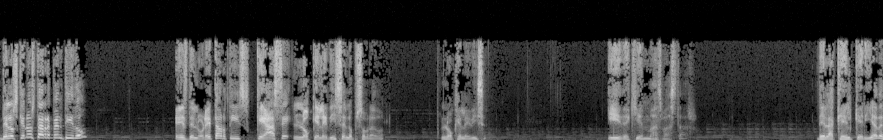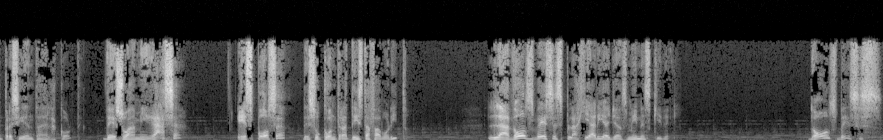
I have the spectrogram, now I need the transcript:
De los que no está arrepentido es de Loreta Ortiz, que hace lo que le dice López Obrador. Lo que le dice. ¿Y de quién más va a estar? De la que él quería de presidenta de la Corte. De su amigaza, esposa de su contratista favorito. La dos veces plagiaria Yasmín Esquivel. Dos veces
